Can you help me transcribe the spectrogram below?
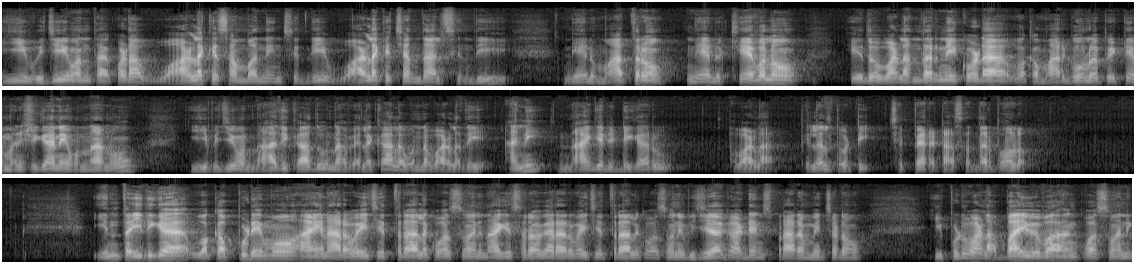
ఈ విజయం అంతా కూడా వాళ్ళకి సంబంధించింది వాళ్ళకి చెందాల్సింది. నేను మాత్రం నేను కేవలం ఏదో వాళ్ళందరినీ కూడా ఒక మార్గంలో పెట్టే మనిషిగానే ఉన్నాను. ఈ విజయం నాది కాదు నా వెనకాల ఉన్న వాళ్ళది అని నాగిరెడ్డి గారు వాళ్ళ పిల్లలతోటి చెప్పారట ఆ సందర్భంలో. ఇంత ఇదిగా ఒకప్పుడేమో ఆయన అరవై చిత్రాల కోసమని నాగేశ్వరరావు గారు అరవై చిత్రాల కోసమని విజయ గార్డెన్స్ ప్రారంభించడం ఇప్పుడు వాళ్ళ అబ్బాయి వివాహం కోసమని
